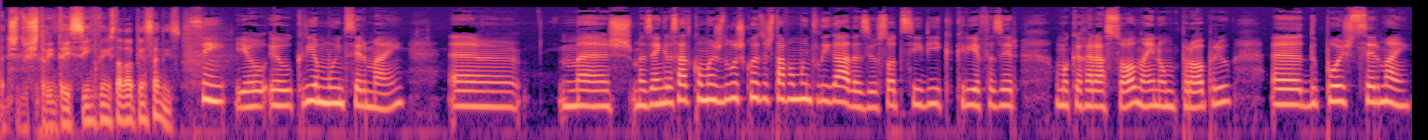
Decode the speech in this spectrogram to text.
Antes dos 35 nem estava a pensar nisso. Sim, eu, eu queria muito ser mãe. Uh, mas, mas é engraçado como as duas coisas estavam muito ligadas. Eu só decidi que queria fazer uma carreira a sol, não é? em nome próprio, uh, depois de ser mãe.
